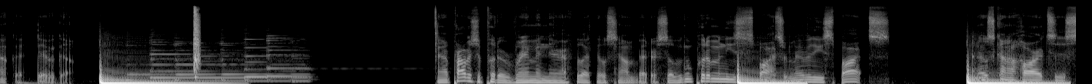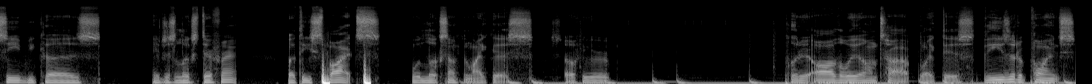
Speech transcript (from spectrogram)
Okay, there we go. And I probably should put a rim in there. I feel like it'll sound better. So we can put them in these spots. Remember these spots? I know it's kind of hard to see because it just looks different, but these spots would look something like this. So if you were put it all the way on top like this. These are the points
